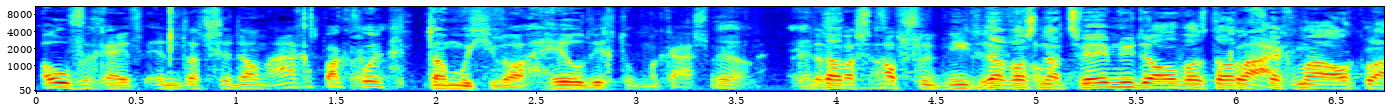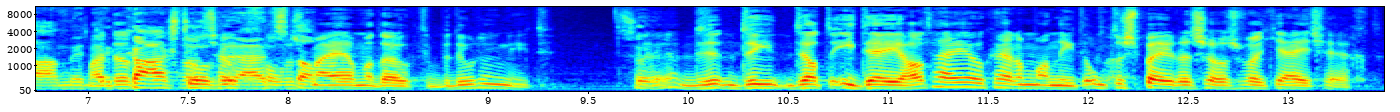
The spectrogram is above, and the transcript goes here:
overgeeft en dat ze dan aangepakt worden, dan moet je wel heel dicht op elkaar spelen. Ja. En dat, was absoluut niet. het Dat was geval. na twee minuten al, was dat Klaar. zeg maar al klaar met Maar de dat was volgens mij helemaal ook de bedoeling niet. Sorry? Hè? Die- die- dat idee had hij ook helemaal niet. Om te spelen zoals wat jij zegt.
